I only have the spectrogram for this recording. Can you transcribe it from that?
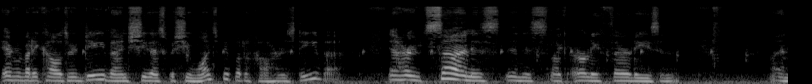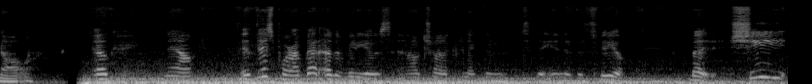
everybody calls her Diva, and she that's what she wants people to call her Diva. Now her son is in his like early 30s and and all. Okay, now at this part, I've got other videos, and I'll try to connect them to the end of this video. But she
